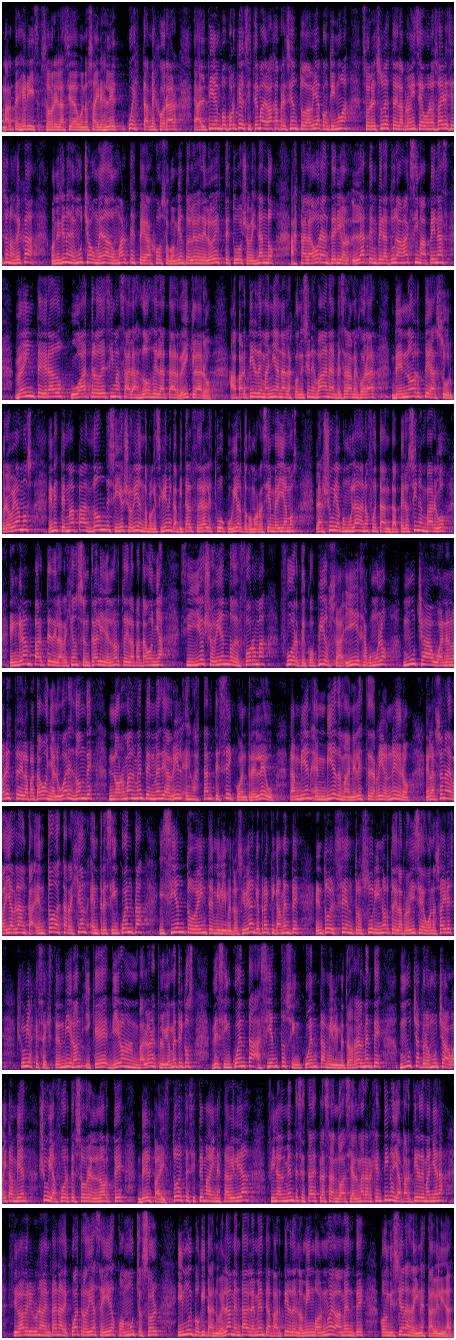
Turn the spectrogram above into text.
Martes gris sobre la ciudad de Buenos Aires. Le cuesta mejorar al tiempo porque el sistema de baja presión todavía continúa sobre el sudeste de la provincia de Buenos Aires y eso nos deja condiciones de mucha humedad. Un martes pegajoso con vientos leves del oeste, estuvo lloviznando hasta la hora anterior. La temperatura máxima apenas 20 grados 4 décimas a las 2 de la tarde. Y claro, a partir de mañana las condiciones van a empezar a mejorar de norte a sur. Pero veamos en este mapa dónde siguió lloviendo, porque si bien en Capital Federal estuvo cubierto, como recién veíamos, la lluvia acumulada no fue tanta, pero sin embargo, en gran parte de la región central y del norte de la Patagonia siguió lloviendo de forma fuerte, copiosa y se acumuló mucha agua en el noreste de la Patagonia, lugares donde normalmente en mes de abril es bastante seco, entre Leu, también en Viedma, en el este de Río Negro, en la zona de Bahía Blanca, en toda esta región entre 50 y 120 milímetros. Y vean que prácticamente en todo el centro, sur y norte de la provincia de Buenos Aires, lluvias que se extendieron y que dieron valores pluviométricos de 50 a 150 milímetros. Realmente mucha pero mucha agua y también lluvia fuerte sobre el norte del país. Todo este sistema de inestabilidad finalmente se está desplazando hacia el mar argentino y a partir de mañana se va a abrir una ventana de cuatro días seguidos con mucho sol y muy poquitas nubes. Lamentablemente a partir del domingo nuevamente condiciones de inestabilidad.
